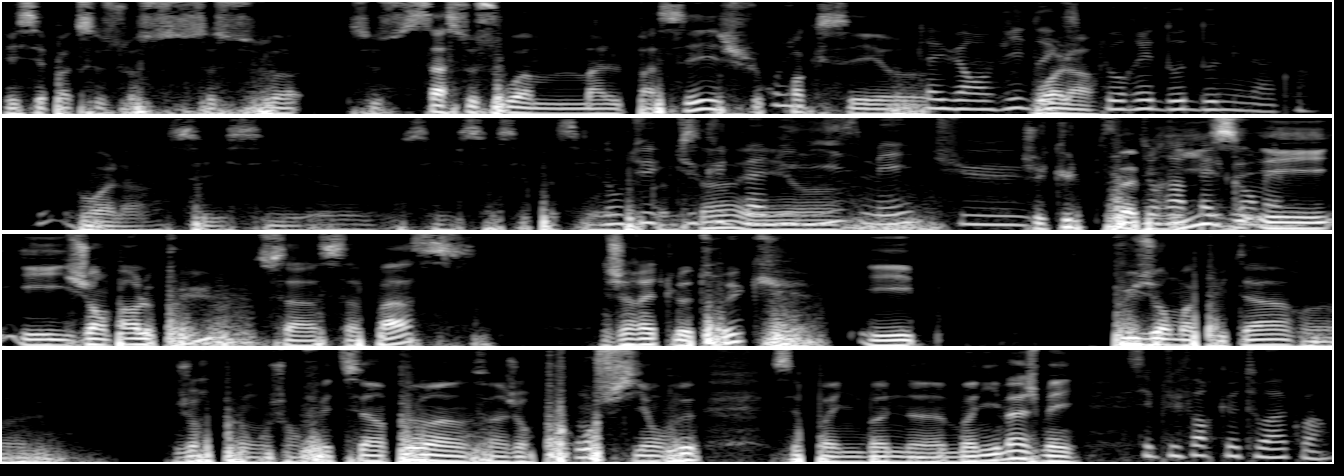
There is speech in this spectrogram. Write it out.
et c'est pas que ce soit, ce soit, ce- ça se soit mal passé. Je crois que c'est, euh, Tu as eu envie voilà. d'explorer d'autres dominas. Quoi. voilà, c'est, c'est, euh, ça s'est passé un Donc peu tu, comme tu ça. et, euh, culpabilises, mais tu. je culpabilise et, et j'en parle plus, ça, ça passe. J'arrête le truc et plusieurs mois plus tard, euh, je replonge. En fait, c'est un peu, un- enfin, je replonge si on veut. C'est pas une bonne, euh, bonne image, mais C'est plus fort que toi, quoi.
